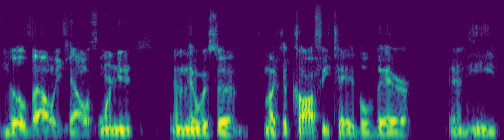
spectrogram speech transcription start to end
mill valley california and there was a like a coffee table there and he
